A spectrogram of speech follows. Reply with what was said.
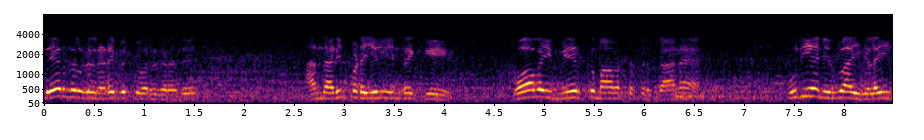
தேர்தல்கள் நடைபெற்று வருகிறது. அந்த அடிப்படையில் இன்றைக்கு கோவை மேற்கு மாவட்டத்திற்கான புதிய நிர்வாகிகளை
